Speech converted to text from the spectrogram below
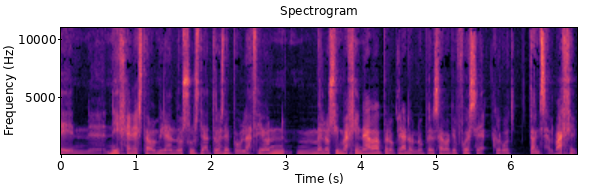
en eh, Níger, he estado mirando sus datos de población, me los imaginaba, pero claro, no pensaba que fuese algo tan salvaje.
